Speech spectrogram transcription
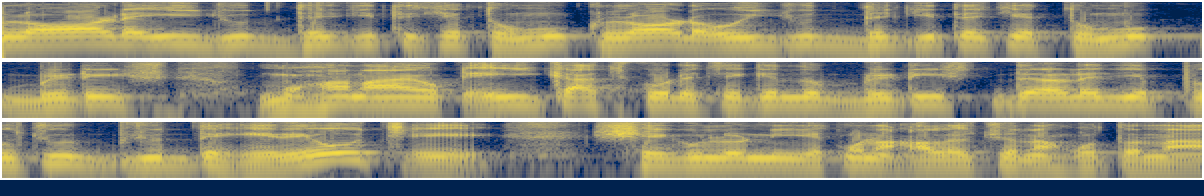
লর্ড এই যুদ্ধে জিতেছে, তমুক লর্ড ওই যুদ্ধে জিতেছে, তমুক ব্রিটিশ মহানায়ক এই কাজ করেছে, কিন্তু ব্রিটিশরা যে প্রচুর যুদ্ধে হেরেওছে, সেগুলো নিয়ে কোনো আলোচনা হতো না।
